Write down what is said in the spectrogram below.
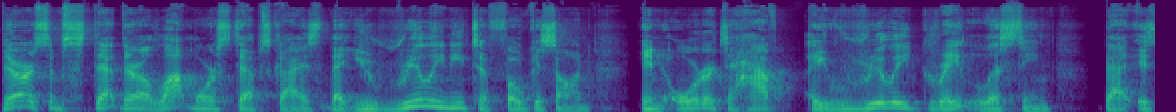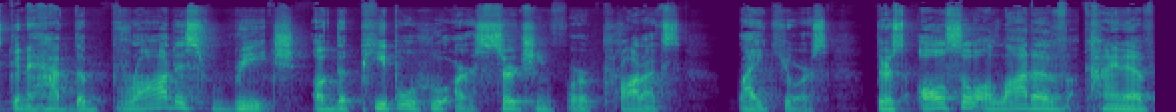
There are some step there are a lot more steps guys that you really need to focus on in order to have a really great listing that is going to have the broadest reach of the people who are searching for products like yours. There's also a lot of kind of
